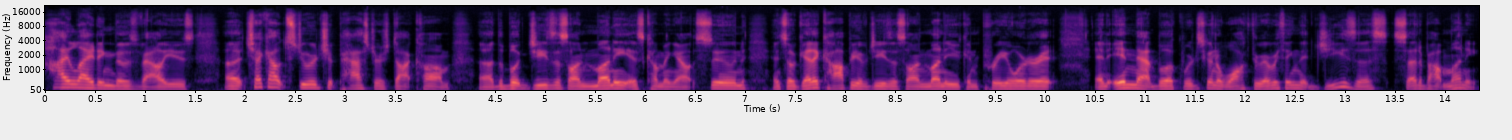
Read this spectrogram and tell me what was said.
highlighting those values. Uh, check out stewardshippastors.com. Uh, the book Jesus on Money is coming out soon, and so get a copy of Jesus on Money. You can pre-order it, and in that book, we're just going to walk through everything that Jesus said about money,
